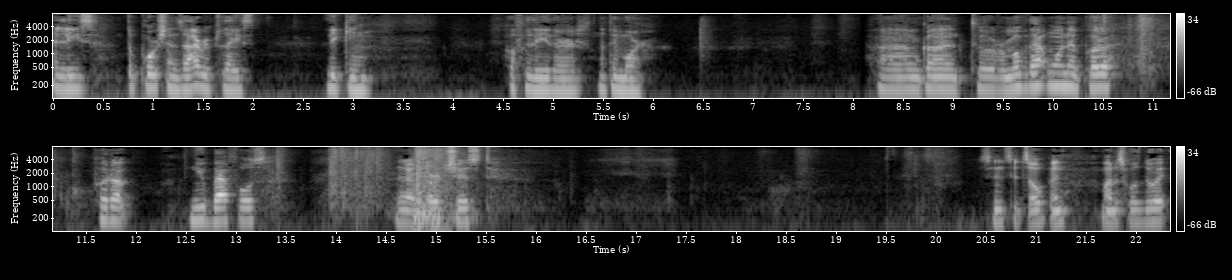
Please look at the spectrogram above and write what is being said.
at least the portions I replaced leaking. Hopefully there's nothing more. I'm going to remove that one and put a put up new baffles that I purchased. Since it's open might as well do it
